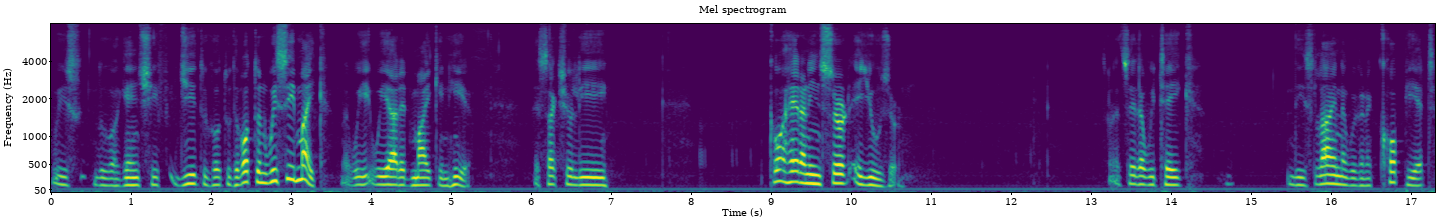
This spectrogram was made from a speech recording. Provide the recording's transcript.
we do again shift G to go to the bottom we see Mike we, we added Mike in here. Let's actually go ahead and insert a user So let's say that we take this line and we're going to copy it.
